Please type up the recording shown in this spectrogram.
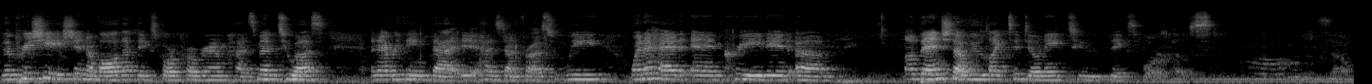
the appreciation of all that the Explore program has meant to us and everything that it has done for us, we went ahead and created um, a bench that we would like to donate to the Explore Post. So.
